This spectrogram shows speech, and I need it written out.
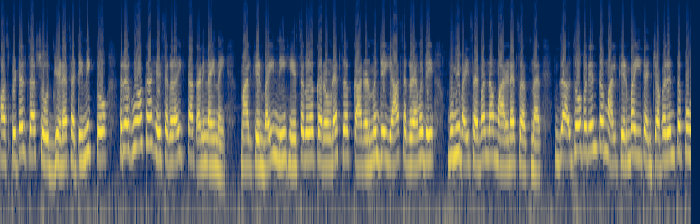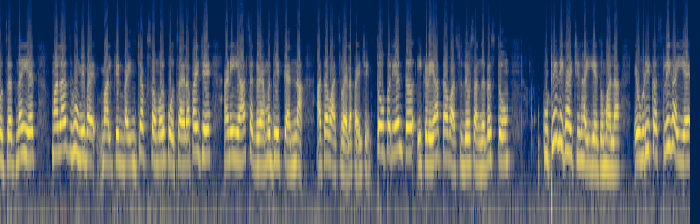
हॉस्पिटलचा शोध घेण्यासाठी निघतो. रघुआका हे सगळं ऐकतात आणि नाही नाही. मालकीणबाईंनी हे सगळं करवण्याचं कारण म्हणजे या सगळ्यामध्ये भूमीबाई साहेबांना मारण्याचं असणार. जा- जोपर्यंत मालकीणबाई त्यांच्यापर्यंत पोहोचत नाहीयेत मलाच भूमीबाई मालकीणबाईंच्या समोर पोचायला पाहिजे आणि या सगळ्यामध्ये त्यांना आता वाचवायला पाहिजे. तोपर्यंत इकडे आता वासुदेव सांगत असतो कुठे निघायची घाई आहे तुम्हाला? एवढी कसली घाई आहे?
